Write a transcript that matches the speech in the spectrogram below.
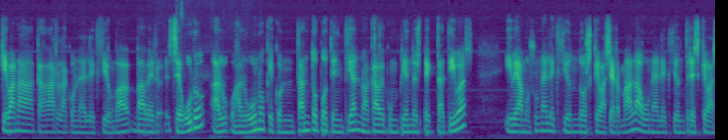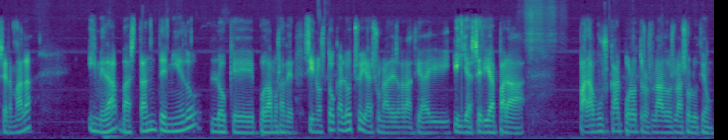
que van a cagarla con la elección. Va, va a haber seguro alguno que con tanto potencial no acabe cumpliendo expectativas y veamos una elección 2 que va a ser mala o una elección 3 que va a ser mala. Y me da bastante miedo lo que podamos hacer. Si nos toca el 8 ya es una desgracia y, y ya sería para, para buscar por otros lados la solución.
